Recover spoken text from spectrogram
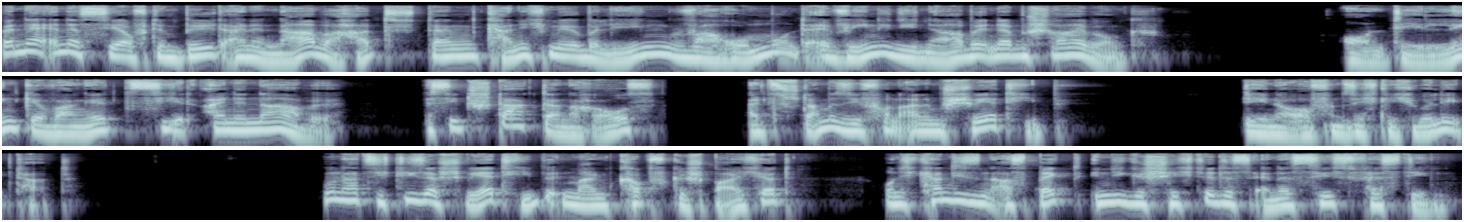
Wenn der NSC auf dem Bild eine Narbe hat, dann kann ich mir überlegen, warum und erwähne die Narbe in der Beschreibung. Und die linke Wange ziert eine Narbe. Es sieht stark danach aus, als stamme sie von einem Schwerthieb, den er offensichtlich überlebt hat. Nun hat sich dieser Schwerthieb in meinem Kopf gespeichert und ich kann diesen Aspekt in die Geschichte des NSCs festigen.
